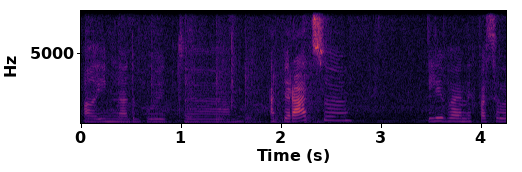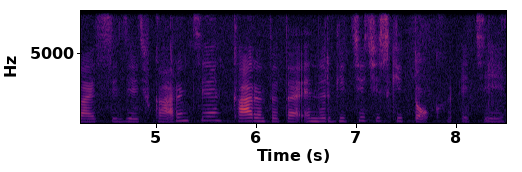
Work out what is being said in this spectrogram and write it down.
а, им надо будет э, операцию, либо он их посылает сидеть в каренте. Карент — это энергетический ток. Эти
